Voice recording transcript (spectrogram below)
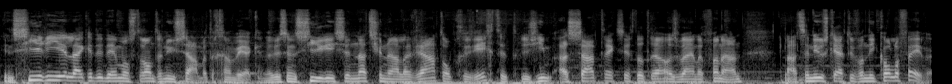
In Syrië lijken de demonstranten nu samen te gaan werken. Er is een Syrische Nationale Raad opgericht. Het regime Assad trekt zich er trouwens weinig van aan. Het laatste nieuws krijgt u van Nicole Fever.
